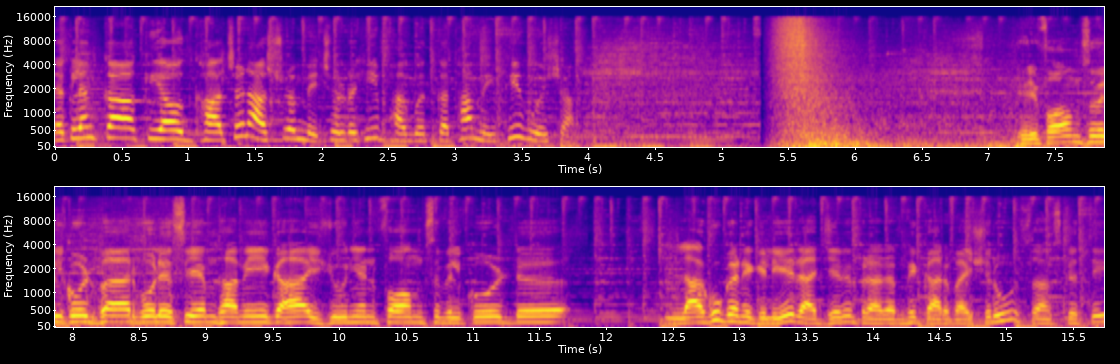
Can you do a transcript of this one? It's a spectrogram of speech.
नकलंक का किया उद्घाटन आश्रम में चल रही भागवत कथा में भी हुए शामिल। यूनिफॉर्म सिविल कोड पर बोले सीएम धामी कहा यूनियन फॉर्म सिविल कोड लागू करने के लिए राज्य में प्रारंभिक कार्रवाई शुरू। संस्कृति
